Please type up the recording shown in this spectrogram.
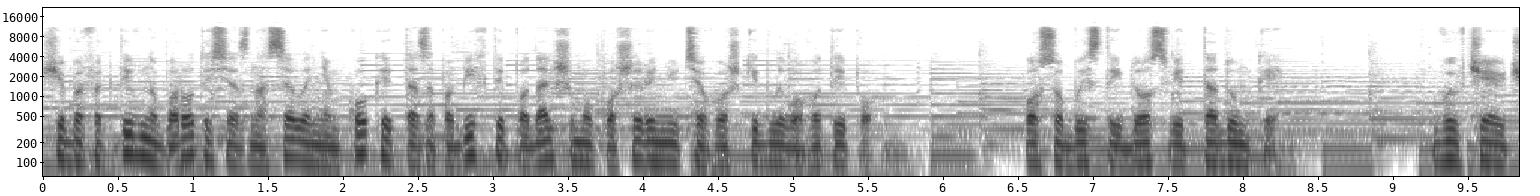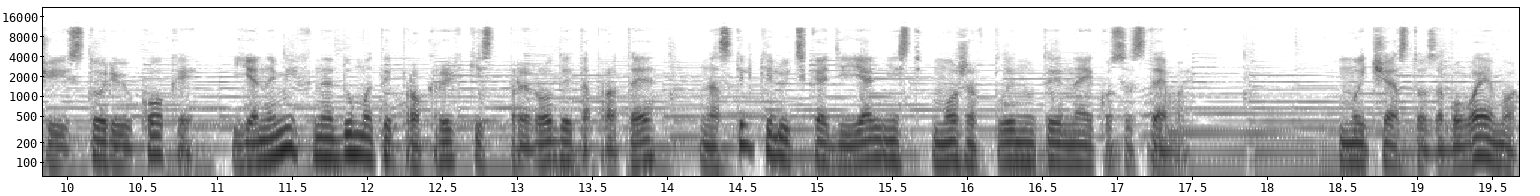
щоб ефективно боротися з населенням коки та запобігти подальшому поширенню цього шкідливого типу. Особистий досвід та думки. Вивчаючи історію коки, я не міг не думати про крихкість природи та про те, наскільки людська діяльність може вплинути на екосистеми. Ми часто забуваємо,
